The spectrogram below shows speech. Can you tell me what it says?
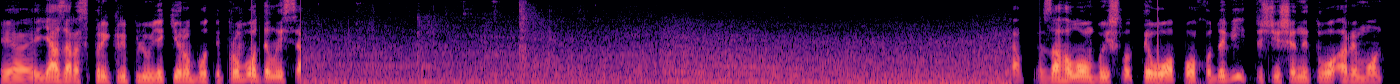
Е, Я зараз прикріплю, які роботи проводилися. Загалом вийшло ТО по ходовій, точніше не ТО, а ремонт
